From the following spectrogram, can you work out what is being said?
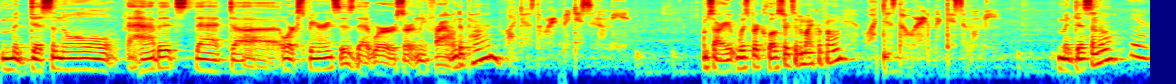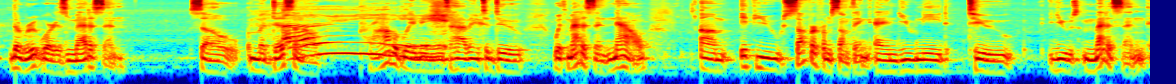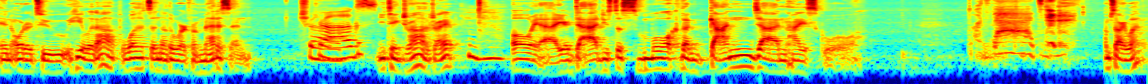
medicinal habits that uh, or experiences that were certainly frowned upon. What does the word medicinal mean? I'm sorry, whisper closer to the microphone. What does the word medicinal mean? Medicinal? Yeah. The root word is medicine. So medicinal probably means having to do with medicine. Now, um, if you suffer from something and you need to use medicine in order to heal it up, what's another word for medicine? Drugs. You take drugs, right? Mm-hmm. Oh yeah, your dad used to smoke the ganja in high school. What's that? I'm sorry, what?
